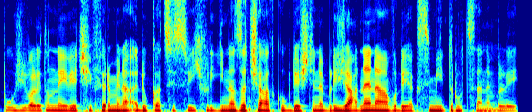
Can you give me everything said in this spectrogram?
Používali to největší firmy na edukaci svých lidí na začátku, kde ještě nebyly žádné návody, jak si mít ruce, mm. nebyly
